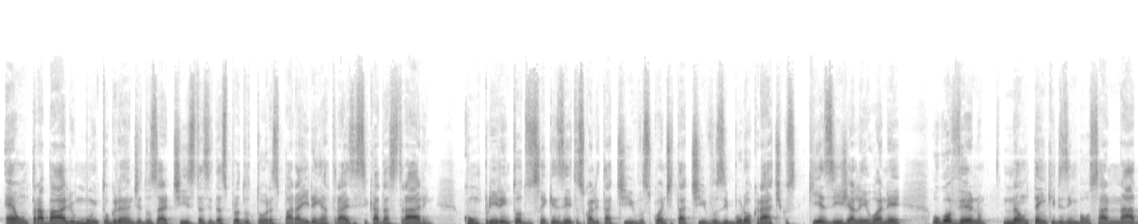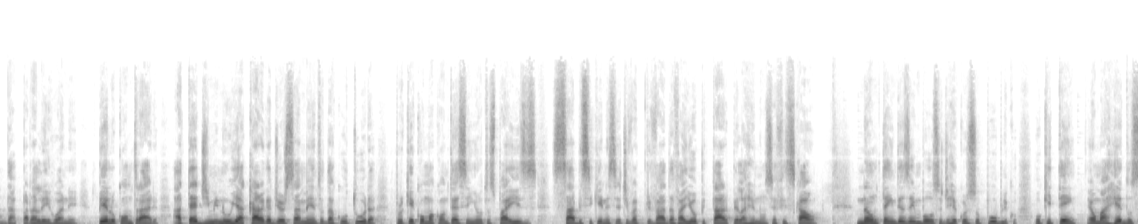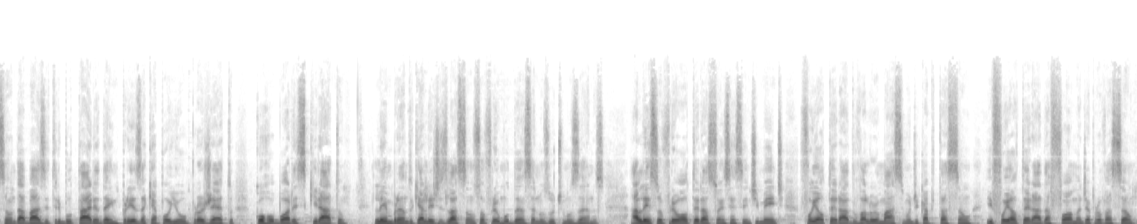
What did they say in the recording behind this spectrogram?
é um trabalho muito grande dos artistas e das produtoras para irem atrás e se cadastrarem, cumprirem todos os requisitos qualitativos, quantitativos e burocráticos que exige a Lei Rouanet. O governo não tem que desembolsar nada para a Lei Rouanet. Pelo contrário, até diminui a carga de orçamento da cultura, porque, como acontece em outros países, sabe-se que a iniciativa privada vai optar pela renúncia fiscal não tem desembolso de recurso público. O que tem é uma redução da base tributária da empresa que apoiou o projeto, corrobora Esquirato, lembrando que a legislação sofreu mudança nos últimos anos. A lei sofreu alterações recentemente, foi alterado o valor máximo de captação e foi alterada a forma de aprovação.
